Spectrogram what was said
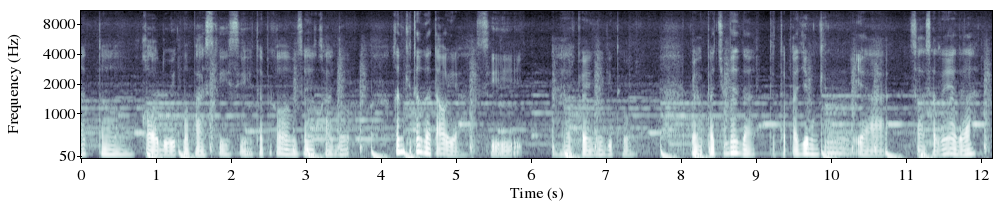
atau kalau duit mah pasti sih. Tapi kalau misalnya kado kan kita nggak tahu ya si harganya gitu. Berapa cuma tetap aja mungkin ya salah satunya adalah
